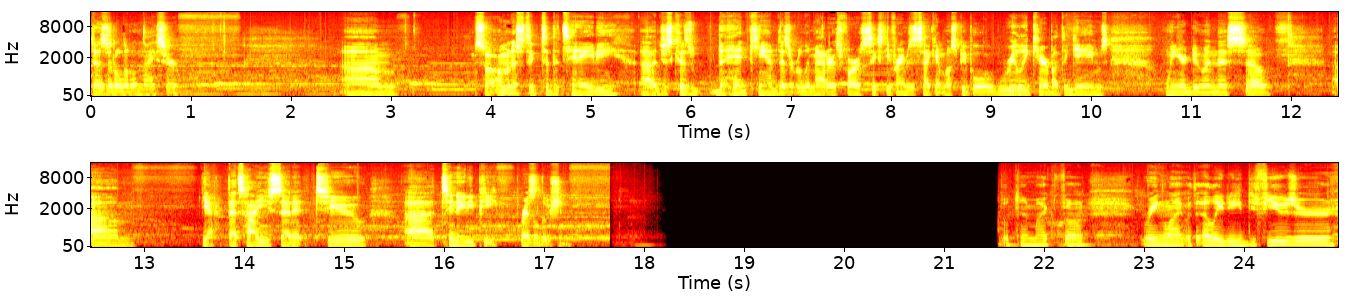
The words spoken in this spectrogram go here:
does it a little nicer. Um, so I'm to stick to the 1080 uh, just because the head cam doesn't really matter as far as 60 frames a second. Most people really care about the games when you're doing this. So um, yeah, that's how you set it to uh, 1080p resolution. Built-in microphone, ring light with LED diffuser.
